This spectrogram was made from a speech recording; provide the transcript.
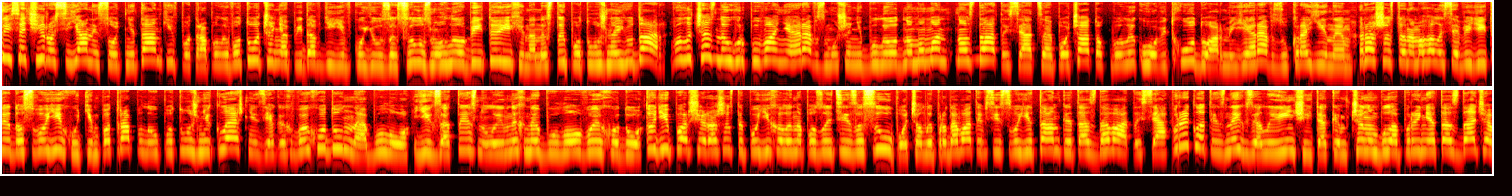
Тисячі росіян і сотні танків потрапили в оточення під Авдіївкою. ЗСУ змогли обійти їх і нанести потужний удар. Величезне угрупування РФ змушені були одномоментно здатися. Це початок великого відходу армії РФ з України. Рашисти намагалися відійти до своїх, утім потрапили у потужні клешні, з яких виходу не було. Їх затиснули, і в них не було виходу. Тоді перші рашисти поїхали на позиції ЗСУ, почали продавати всі свої танки та здаватися. Приклад із них взяли інші. Таким чином була прийнята здача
